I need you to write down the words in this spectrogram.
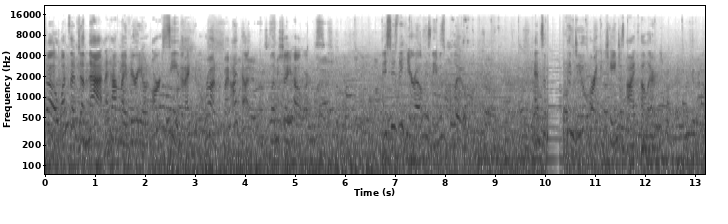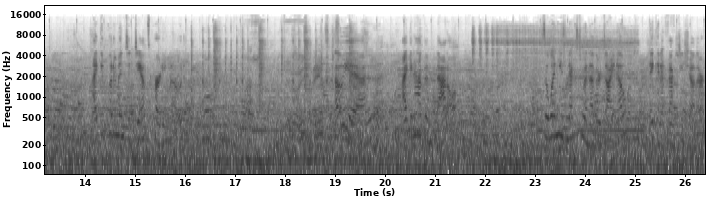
So once I've done that, I have my very own RC that I can run with my iPad. So let me show you how it works. This is the hero, his name is Blue. And so I can do, or I can change his eye color. I can put him into dance party mode. Oh yeah. I can have him battle. So when he's next to another dino, they can affect each other.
